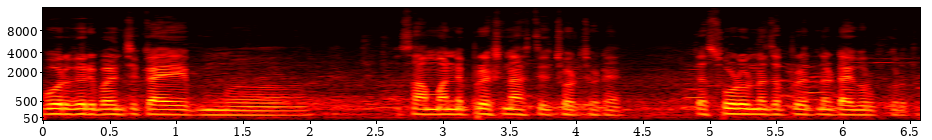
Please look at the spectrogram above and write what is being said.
गोरगरिबांचे काय सामान्य प्रश्न असतील छोट्या छोट्या त्या सोडवण्याचा प्रयत्न टायगर ग्रुप करतो.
